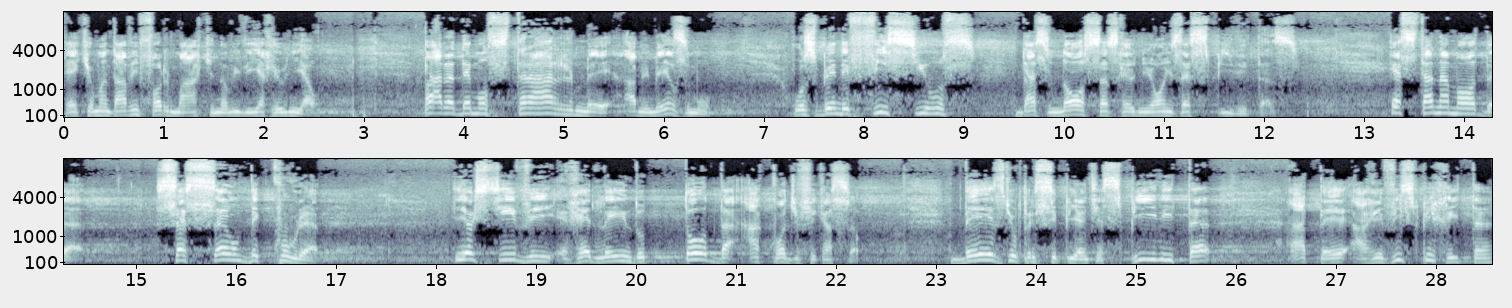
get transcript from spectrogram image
é que eu mandava informar que não iria à reunião, para demonstrar-me a mim mesmo os benefícios das nossas reuniões espíritas. Está na moda sessão de cura. E eu estive relendo toda a codificação, desde o principiante espírita até a revista espírita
